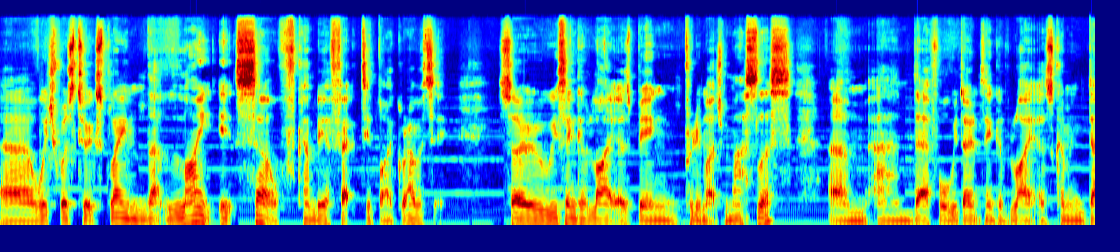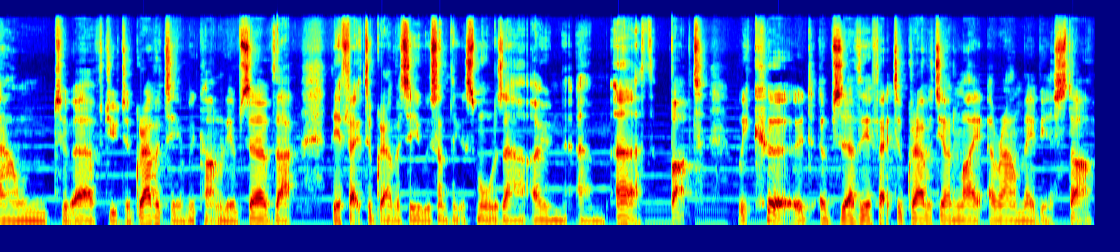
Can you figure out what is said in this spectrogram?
uh, which was to explain that light itself can be affected by gravity. So we think of light as being pretty much massless, um, and therefore we don't think of light as coming down to Earth due to gravity, and we can't really observe that the effect of gravity with something as small as our own um, Earth. But we could observe the effect of gravity on light around maybe a star.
